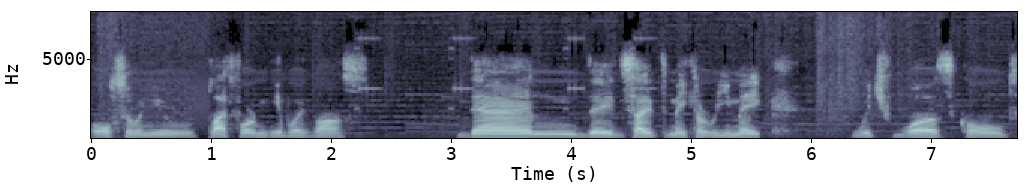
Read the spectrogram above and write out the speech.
also a new platform, Game Boy Advance. Then they decided to make a remake, which was called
